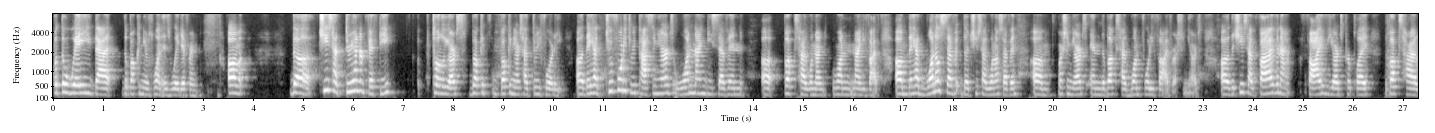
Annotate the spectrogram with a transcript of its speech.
but the way that the Buccaneers won is way different. Um, the Chiefs had 350 total yards. Buccaneers had 340. Uh, they had 243 passing yards, 197 uh, Bucks had 195. Um, they had 107. The Chiefs had 107 um, rushing yards, and the Bucks had 145 rushing yards. Uh, the Chiefs had five and a five yards per play. The Bucks had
